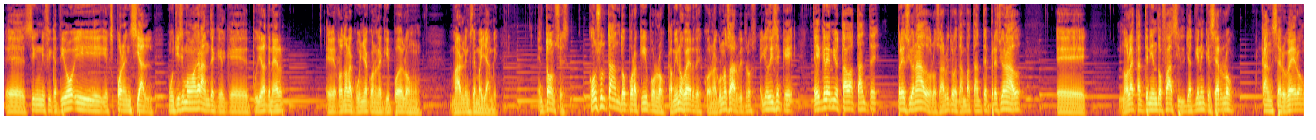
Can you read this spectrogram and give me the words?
eh, significativo y exponencial, muchísimo más grande que el que pudiera tener eh, Ronald Acuña con el equipo de los Marlins de Miami. Entonces, consultando por aquí, por los caminos verdes, con algunos árbitros, ellos dicen que el gremio está bastante presionado, los árbitros están bastante presionados, eh, no la están teniendo fácil, ya tienen que ser los cancerberos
